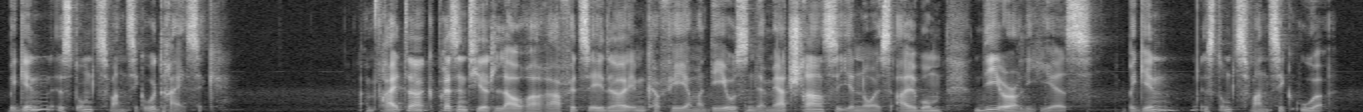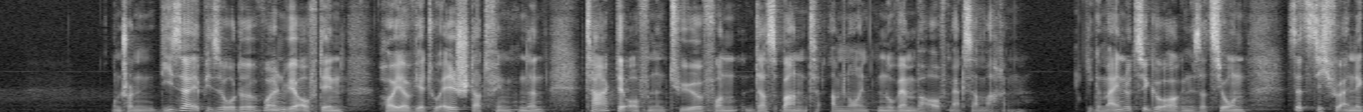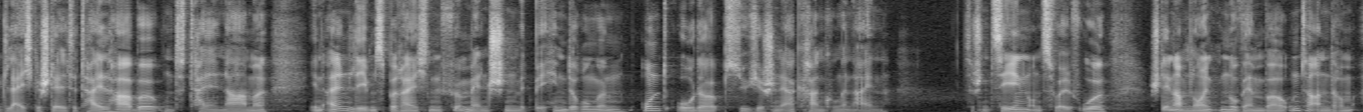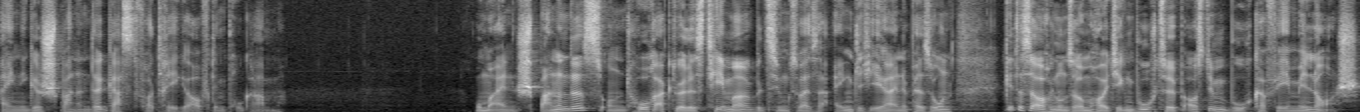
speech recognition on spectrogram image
Beginn ist um 20.30 Uhr. Am Freitag präsentiert Laura Raffetseder im Café Amadeus in der Märzstraße ihr neues Album The Early Years. Beginn ist um 20 Uhr. Und schon in dieser Episode wollen wir auf den heuer virtuell stattfindenden Tag der offenen Tür von Das Band am 9. November aufmerksam machen. Die gemeinnützige Organisation setzt sich für eine gleichgestellte Teilhabe und Teilnahme in allen Lebensbereichen für Menschen mit Behinderungen und/oder psychischen Erkrankungen ein. Zwischen 10 und 12 Uhr stehen am 9. November unter anderem einige spannende Gastvorträge auf dem Programm. Um ein spannendes und hochaktuelles Thema, beziehungsweise eigentlich eher eine Person, geht es auch in unserem heutigen Buchtipp aus dem Buchcafé Melange.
